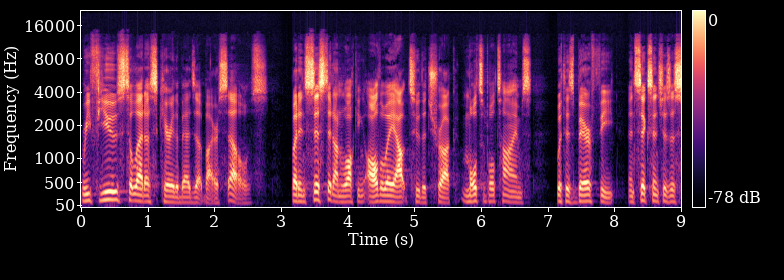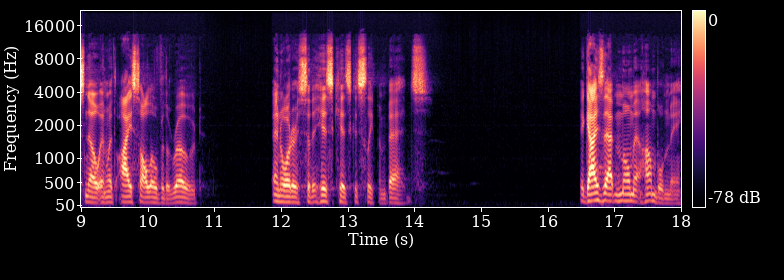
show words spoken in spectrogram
refused to let us carry the beds up by ourselves, but insisted on walking all the way out to the truck multiple times with his bare feet and six inches of snow and with ice all over the road in order so that his kids could sleep in beds. The guys, that moment humbled me.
